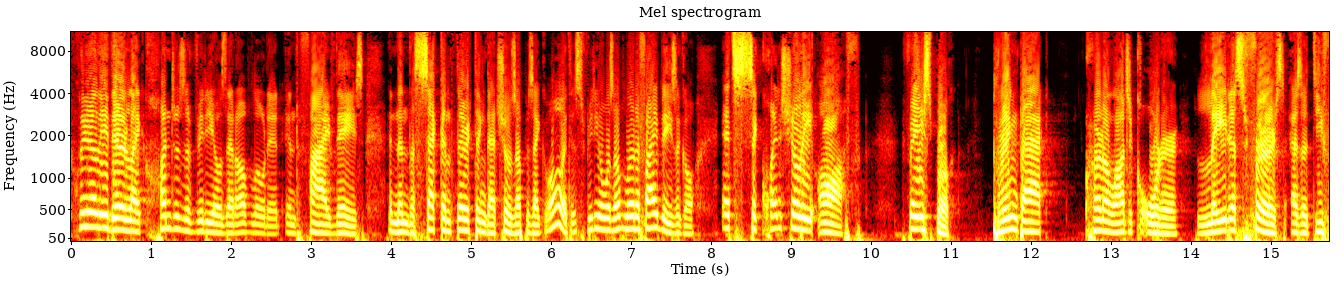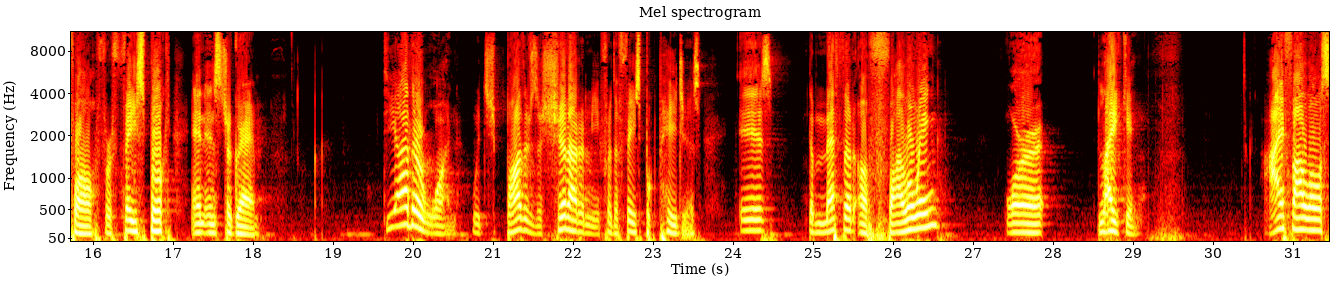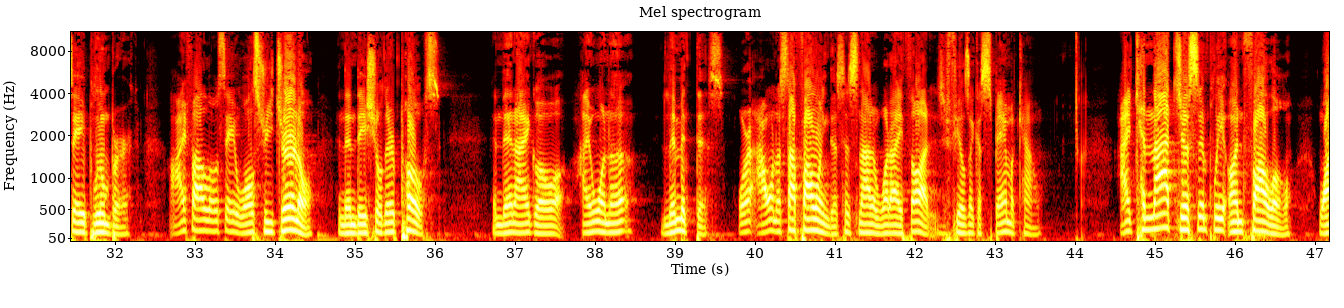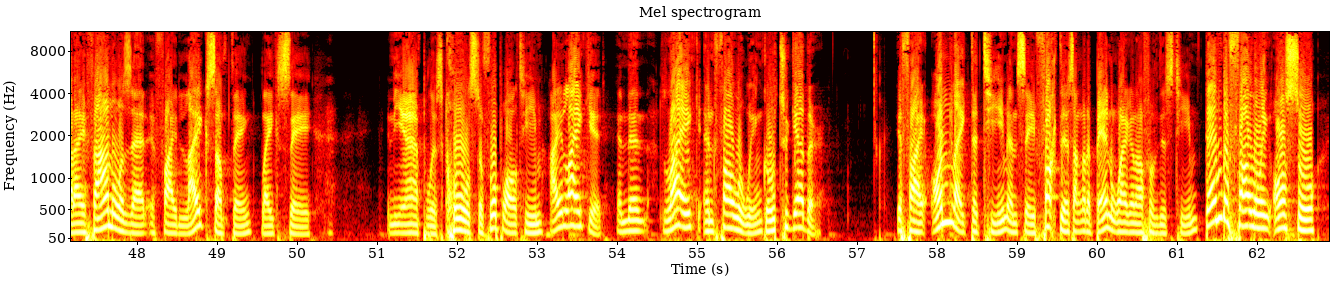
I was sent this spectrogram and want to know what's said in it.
Clearly, there are like hundreds of videos that uploaded in five days, and then the second, third thing that shows up is like, oh, this video was uploaded five days ago. It's sequentially off. Facebook, bring back chronological order, latest first as a default for Facebook and Instagram. The other one, which bothers the shit out of me for the Facebook pages, is the method of following or liking. I follow, say, Bloomberg. I follow, say, Wall Street Journal, and then they show their posts. And then I go, I want to limit this, or I want to stop following this. It's not what I thought. It feels like a spam account. I cannot just simply unfollow. What I found was that if I like something, like, say, Indianapolis Colts, the football team, I like it. And then like and following go together. If I unlike the team and say, fuck this, I'm going to bandwagon off of this team, then the following also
